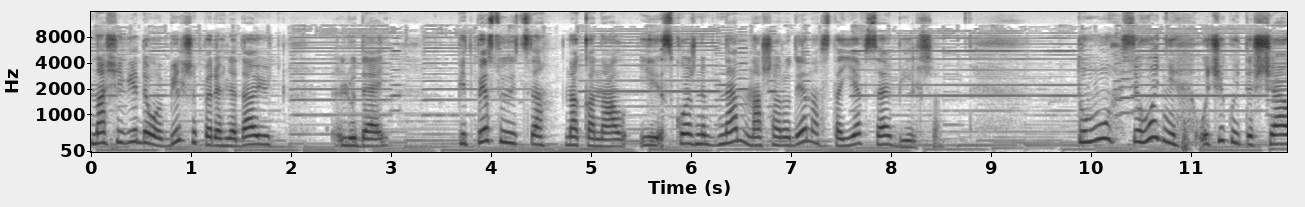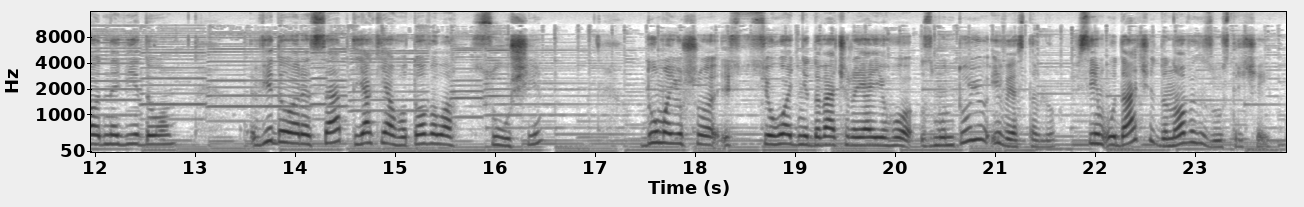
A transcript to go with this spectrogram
наші відео більше переглядають людей, підписуються на канал, і з кожним днем наша родина стає все більше. Тому сьогодні очікуйте ще одне відео. Відеорецепт, як я готувала суші. Думаю, що сьогодні до вечора я його змонтую і виставлю. Всім удачі, до нових зустрічей!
